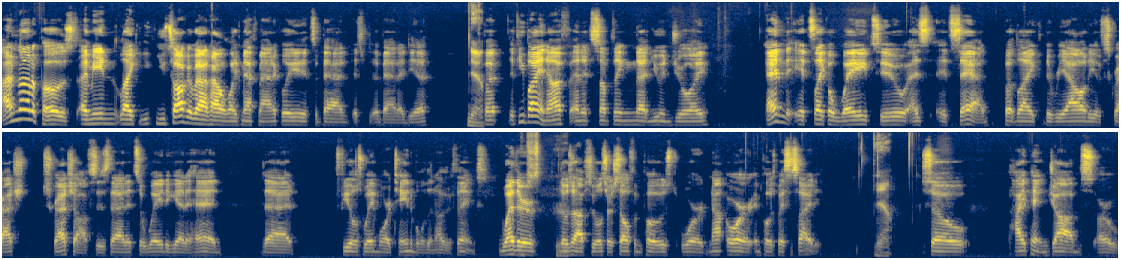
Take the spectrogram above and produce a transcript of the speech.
I'm not opposed. I mean, like you, you talk about how like mathematically it's a bad it's a bad idea. Yeah, But if you buy enough and it's something that you enjoy, and it's like a way to, as it's sad, but like the reality of scratch scratch offs is that it's a way to get ahead that feels way more attainable than other things, whether. Yeah. those obstacles are self imposed or not, or imposed by society. yeah, So, high paying jobs are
